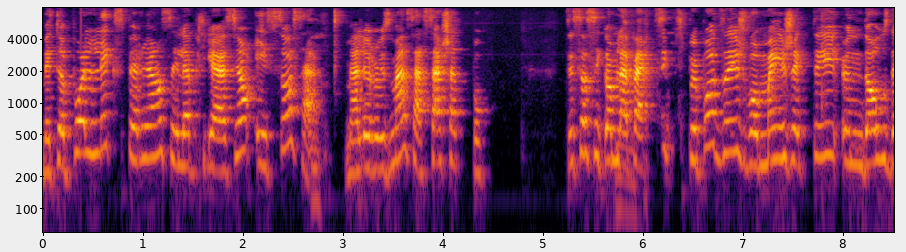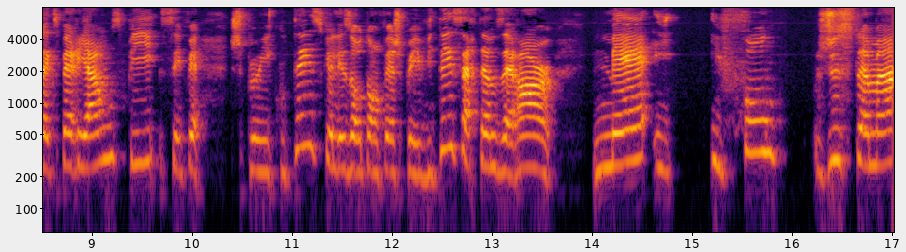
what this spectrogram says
mais t'as pas l'expérience et l'application. Et ça, ça, mm. malheureusement, ça s'achète pas. Tu sais, ça, c'est comme la mm. partie que tu peux pas dire je vais m'injecter une dose d'expérience, puis c'est fait. Je peux écouter ce que les autres ont fait, je peux éviter certaines erreurs, mais il, il faut justement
